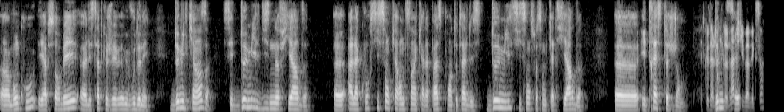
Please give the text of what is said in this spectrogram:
un bon coup et absorbez euh, les stats que je vais vous donner. 2015, c'est 2019 yards à la course, 645 à la passe pour un total de 2664 yards et 13 touchdowns. Est-ce que tu as le nombre de matchs qui va avec ça?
